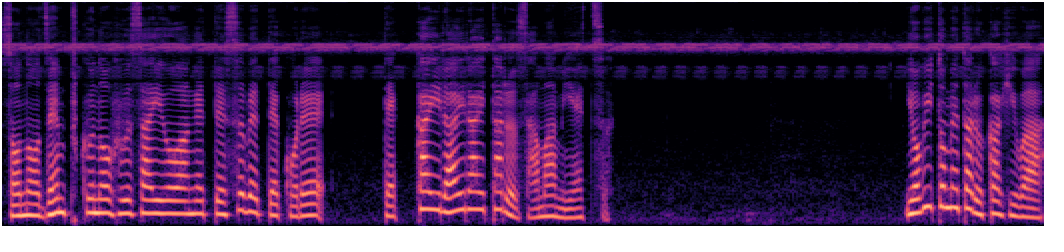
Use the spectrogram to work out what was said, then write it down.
その全幅の風采を上げてすべてこれ撤回来来たる様見えつ。呼び止めたる可否は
